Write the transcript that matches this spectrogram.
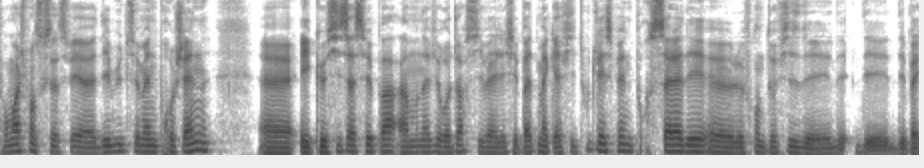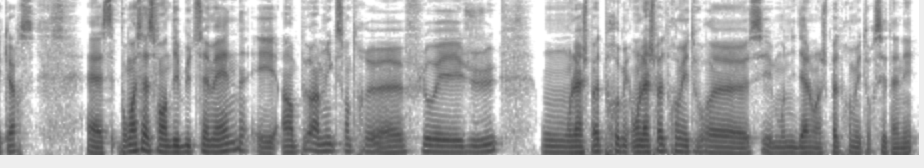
Pour moi, je pense que ça se fait euh, début de semaine prochaine. euh, et que si ça se fait pas, à mon avis, Rogers, il va aller chez Pat McAfee toutes les semaines pour salader euh, le front office des, des, Packers. Pour moi, ça se fait en début de semaine. Et un peu un mix entre Flo et Juju. On lâche pas de premier, on lâche pas de premier tour. c'est mon idéal, on lâche pas de premier tour cette année.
